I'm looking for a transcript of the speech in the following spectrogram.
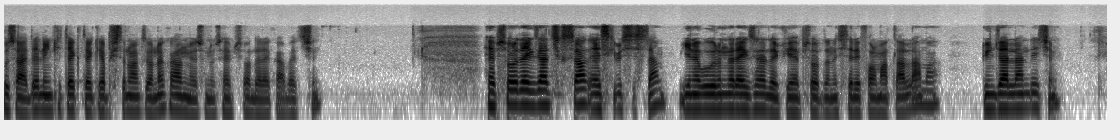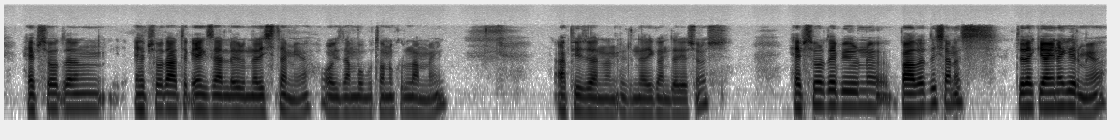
Bu sayede linki tek tek yapıştırmak zorunda kalmıyorsunuz hepsi orada rekabet için. Hepsi orada Excel çıksal eski bir sistem. Yine bu ürünleri Excel'e döküyor hepsi oradan istediği formatlarla ama güncellendiği için hepsi oradan hepsi artık Excel'le ürünleri istemiyor. O yüzden bu butonu kullanmayın. API üzerinden ürünleri gönderiyorsunuz. Hepsi bir ürünü bağladıysanız direkt yayına girmiyor.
